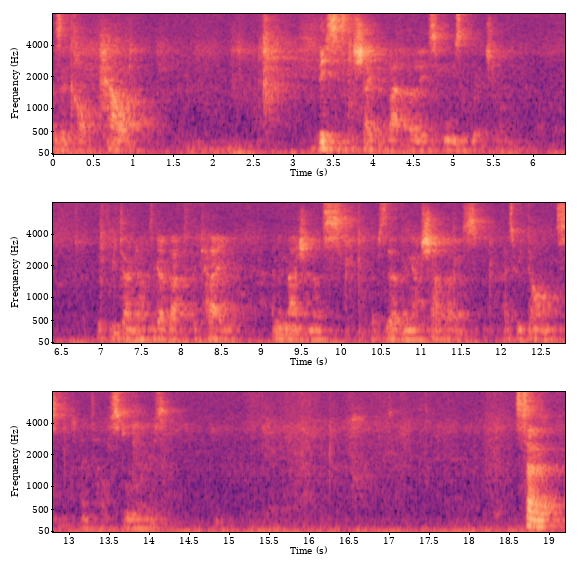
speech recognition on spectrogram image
as occult power. This is the shape of our earliest forms of ritual. If we don't have to go back to the cave and imagine us observing our shadows as we dance and tell stories. So,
